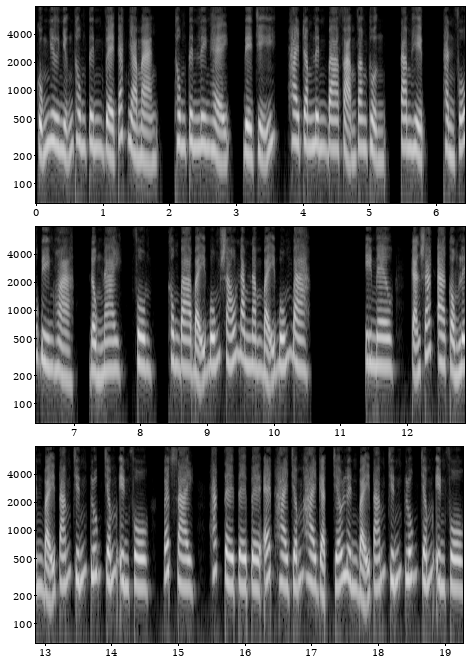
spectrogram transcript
cũng như những thông tin về các nhà mạng, thông tin liên hệ, địa chỉ 203 Phạm Văn Thuận, Tam Hiệp, thành phố Biên Hòa, Đồng Nai, phone 0374655743. Email, cảnh sát a linh 789 club info, website, https 2 2 gạch chéo linh 789 club info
